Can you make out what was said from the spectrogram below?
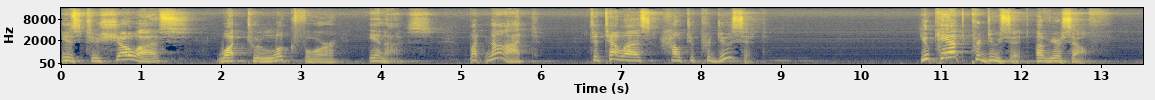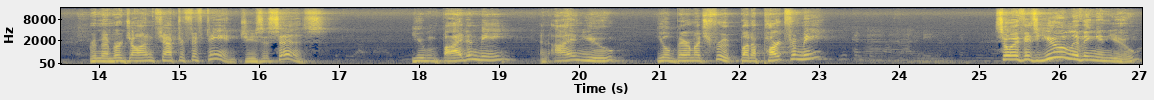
is to show us what to look for in us, but not to tell us how to produce it. You can't produce it of yourself. Remember John chapter 15. Jesus says, You abide in me, and I in you, you'll bear much fruit. But apart from me, so if it's you living in you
